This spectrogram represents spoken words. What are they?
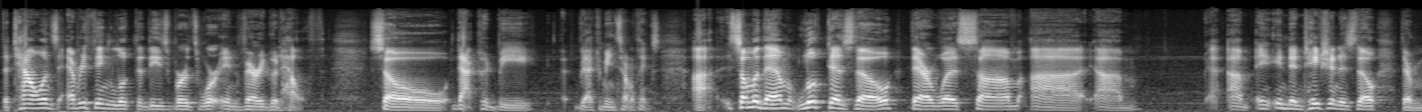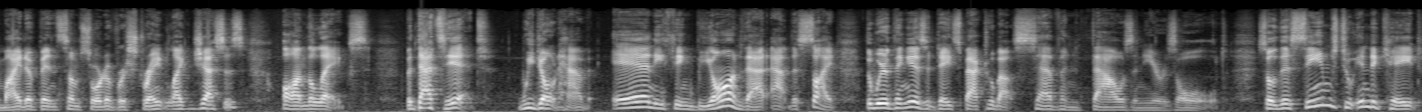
the talons, everything looked that these birds were in very good health. So that could be that could mean several things. Uh, some of them looked as though there was some uh, um, um, indentation, as though there might have been some sort of restraint, like jesses, on the legs. But that's it. We don't have anything beyond that at the site. The weird thing is, it dates back to about 7,000 years old. So this seems to indicate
